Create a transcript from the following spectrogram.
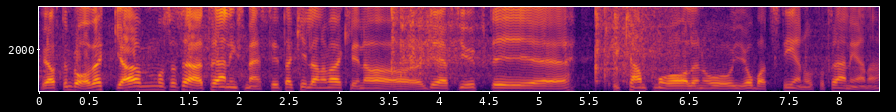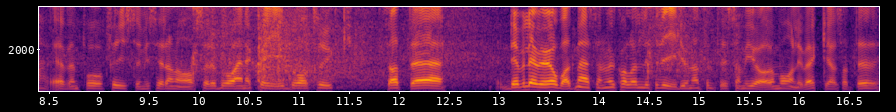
Vi har haft en bra vecka måste jag säga träningsmässigt där killarna verkligen har grävt djupt i, eh, i kampmoralen och jobbat stenhårt på träningarna. Även på fysen vid sidan av så är det bra energi, bra tryck. Så att eh, det är väl det vi har jobbat med. Sen har vi kollat lite video naturligtvis som vi gör en vanlig vecka. Så att det,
